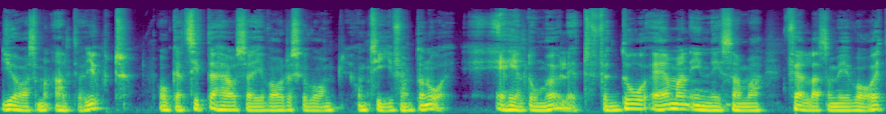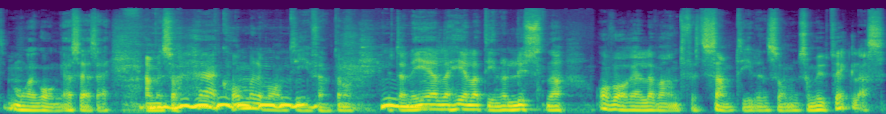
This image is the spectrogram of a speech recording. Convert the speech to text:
göra som man alltid har gjort. Och att sitta här och säga vad det ska vara om, om 10-15 år är helt omöjligt. För då är man inne i samma fälla som vi varit många gånger och säga så här, ja men så här kommer det vara om 10-15 år. Utan det gäller hela tiden att lyssna och vara relevant för samtiden som, som utvecklas.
